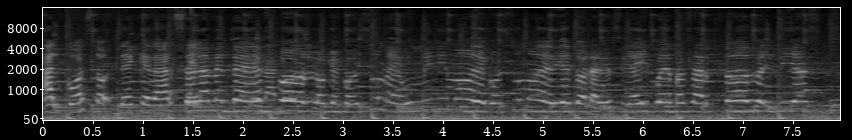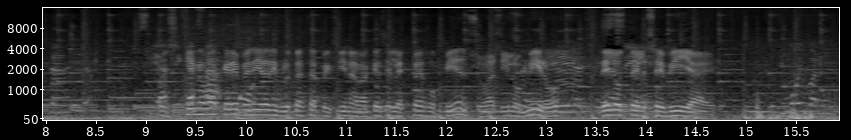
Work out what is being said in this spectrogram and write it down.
al costo de quedarse. Solamente en la es por noche. lo que consume, un mínimo de consumo de 10 dólares. Y ahí puede pasar todo el día si usted pues, ¿quién no va a querer venir a disfrutar esta piscina? Va que es el espejo, pienso, así lo Sí, miro, sí, del Hotel sí. Sevilla. eh. Muy bonito.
